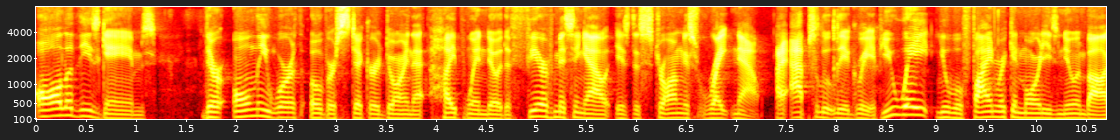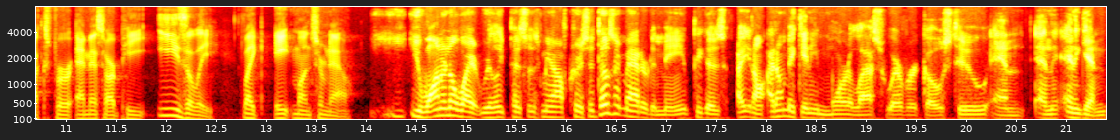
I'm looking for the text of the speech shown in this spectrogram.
All of these games, they're only worth over sticker during that hype window. The fear of missing out is the strongest right now. I absolutely agree. If you wait, you will find Rick and Morty's new in box for MSRP easily, like eight months from now. You want to know why it really pisses me off, Chris? It doesn't matter to me because I, you know, I don't make any more or less whoever it goes to, and and and again,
